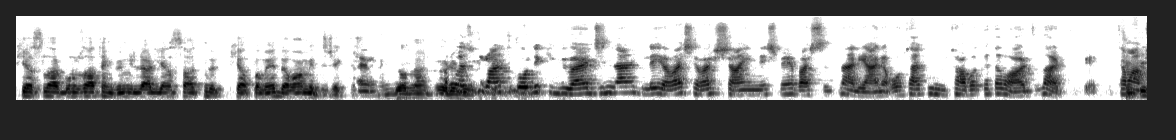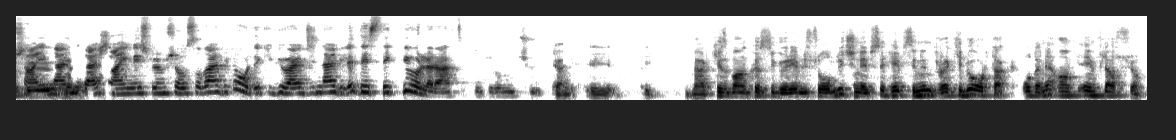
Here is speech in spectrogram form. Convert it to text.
Piyasalar bunu zaten gün ilerleyen saatinde fiyatlamaya devam edecektir. Evet. Yani görünen öyle Ama gözüküyor. artık oradaki güvercinler bile yavaş yavaş şahinleşmeye başladılar. Yani ortak bir mütabakata vardılar gibi. Tamam Çünkü, şahinler e, hem- kadar şahinleşmemiş olsalar bile oradaki güvercinler bile destekliyorlar artık bu durumu çünkü. Yani e, e, Merkez Bankası görevlisi olduğu için hepsi hepsinin rakibi ortak. O da ne? Enflasyon.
